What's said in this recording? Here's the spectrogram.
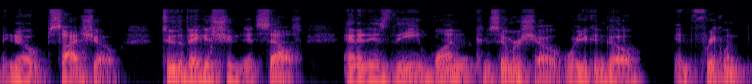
you know, sideshow to the Vegas shoot itself, and it is the one consumer show where you can go and frequent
